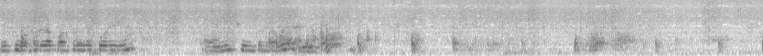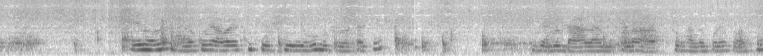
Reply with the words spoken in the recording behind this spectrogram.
বেশি মশলা পছন্দ করি না, তাই আমি সিম্পলভাবে রান্না করছি। এইভাবে ভালো করে আবার একটু কষিয়ে নেব মশলাটাকে। যেন ডাল আর মশলা আর একটু ভালো করে কষে।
